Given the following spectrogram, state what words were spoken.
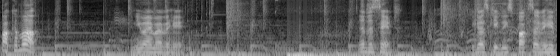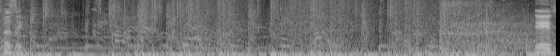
Fuck him up. Can you aim over here? Intercept. You guys keep these fucks over here busy. Dead.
